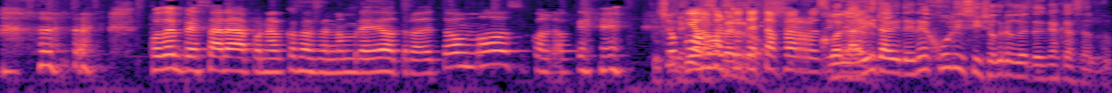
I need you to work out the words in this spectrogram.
Puedo empezar a poner cosas en nombre de otro. De todos modos, con lo que... Yo puedo ser tu testaferro. Con la guita que tenés, Juli, sí, yo creo que tendrías que hacerlo.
